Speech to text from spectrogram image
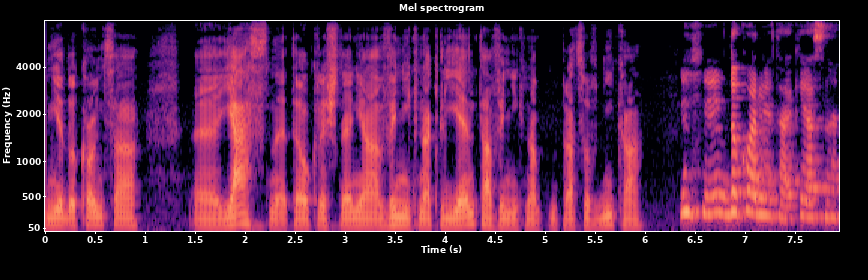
nie do końca jasne te określenia, wynik na klienta, wynik na pracownika. Mhm, dokładnie tak, jasne.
